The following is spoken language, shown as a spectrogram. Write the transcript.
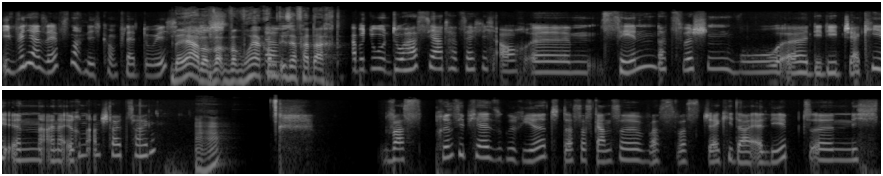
ich bin ja selbst noch nicht komplett durch. Naja, aber woher kommt ähm, dieser Verdacht? Aber du, du hast ja tatsächlich auch ähm, Szenen dazwischen, wo äh, die die Jackie in einer Irrenanstalt zeigen. Mhm. Was prinzipiell suggeriert, dass das Ganze, was, was Jackie da erlebt, äh, nicht,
